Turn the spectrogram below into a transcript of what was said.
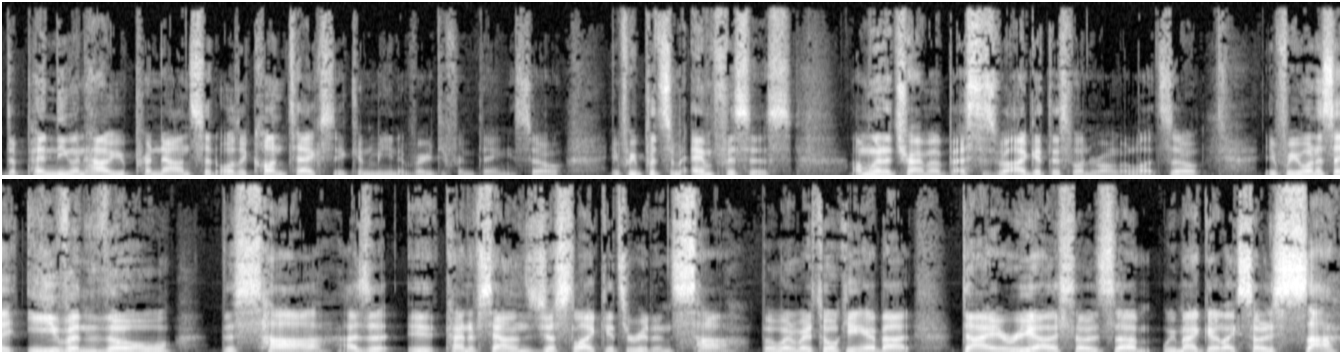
depending on how you pronounce it or the context, it can mean a very different thing. So if we put some emphasis, I'm going to try my best as well. I get this one wrong a lot. So if we want to say, even though the sa as a, it kind of sounds just like it's written sa, but when we're talking about diarrhea, so it's we might go like salsa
